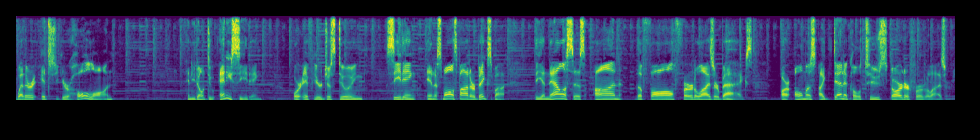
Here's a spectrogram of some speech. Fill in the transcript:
whether it's your whole lawn and you don't do any seeding, or if you're just doing seeding in a small spot or a big spot, the analysis on the fall fertilizer bags are almost identical to starter fertilizers.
